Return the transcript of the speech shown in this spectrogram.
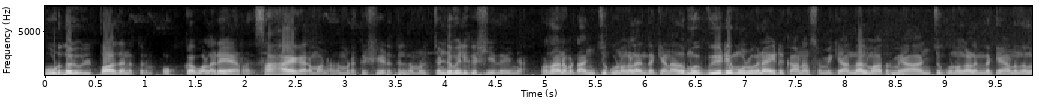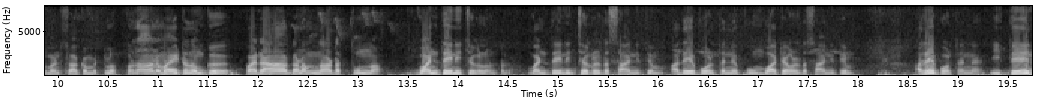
കൂടുതൽ ഉൽപ്പാദനത്തിനും ഒക്കെ വളരെയേറെ സഹായകരമാണ് നമ്മുടെ കൃഷിയിടത്തിൽ നമ്മൾ ചെണ്ടുമല്ലി കൃഷി ചെയ്ത് കഴിഞ്ഞാൽ. പ്രധാനപ്പെട്ട അഞ്ച് ഗുണങ്ങൾ എന്തൊക്കെയാണ്? അത് വീഡിയോ മുഴുവനായിട്ട് കാണാൻ ശ്രമിക്കുക. എന്നാൽ മാത്രമേ ആ അഞ്ച് ഗുണങ്ങൾ എന്തൊക്കെയാണെന്നുള്ളത് മനസ്സിലാക്കാൻ പറ്റുള്ളൂ. പ്രധാനമായിട്ട് നമുക്ക് പരാഗണം നടത്തുന്ന വൻതേനീച്ചകളുണ്ടല്ലോ. വൻതേനീച്ചകളുടെ സാന്നിധ്യം അതേപോലെ തന്നെ പൂമ്പാറ്റകളുടെ സാന്നിധ്യം അതേപോലെ തന്നെ ഈ തേൻ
